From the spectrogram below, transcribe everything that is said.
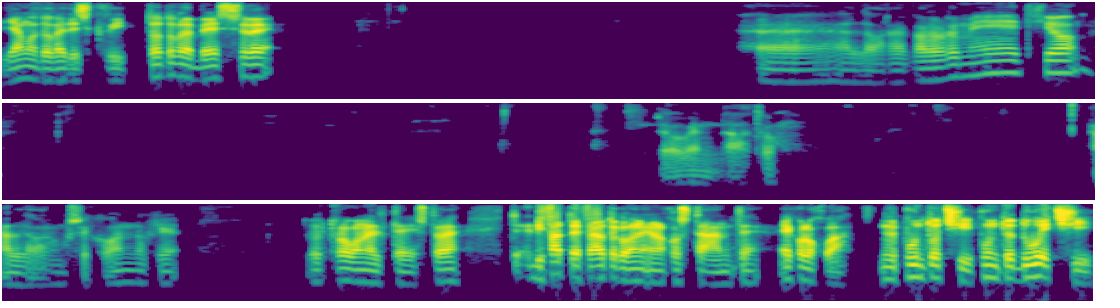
vediamo dove è descritto, dovrebbe essere, eh, allora, il valore medio, dove è andato? Allora, un secondo che lo trovo nel testo, eh. Cioè, di fatto f out è una costante, eccolo qua, nel punto C, punto 2C,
